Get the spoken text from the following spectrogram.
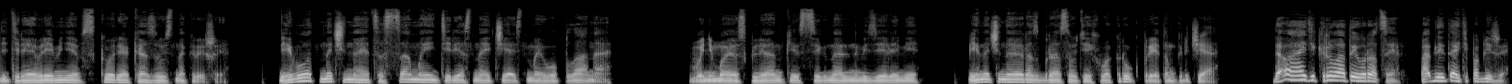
Не теряя времени, вскоре оказываюсь на крыше. И вот начинается самая интересная часть моего плана. Вынимаю склянки с сигнальными зельями и начинаю разбрасывать их вокруг, при этом крича. «Давайте, крылатые уродцы, подлетайте поближе.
